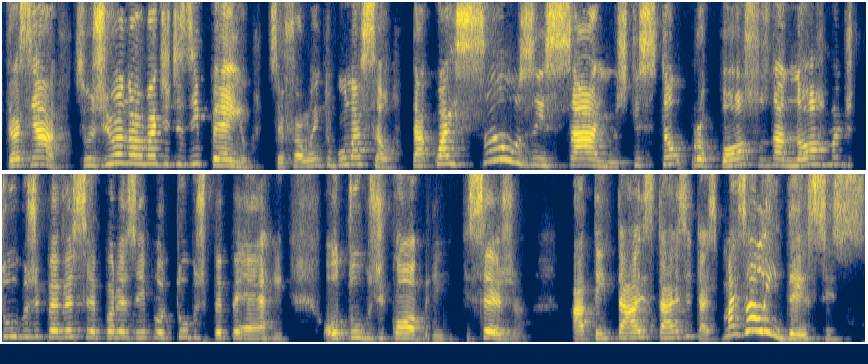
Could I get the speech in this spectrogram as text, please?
Então, assim, ah, surgiu a norma de desempenho, você falou em tubulação, tá? Quais são os ensaios que estão propostos na norma de tubos de PVC, por exemplo, ou tubos de PPR, ou tubos de cobre, que seja? Ah, tem tais, tais e tais. Mas além desses,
